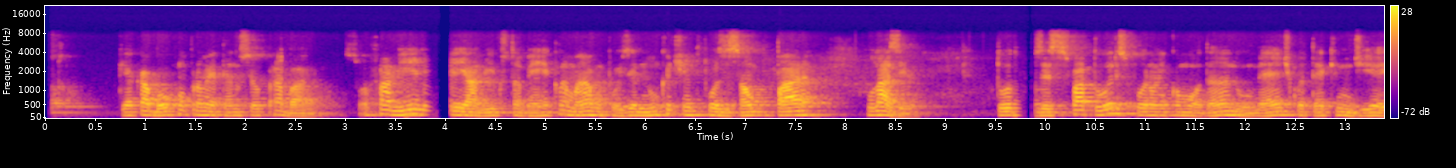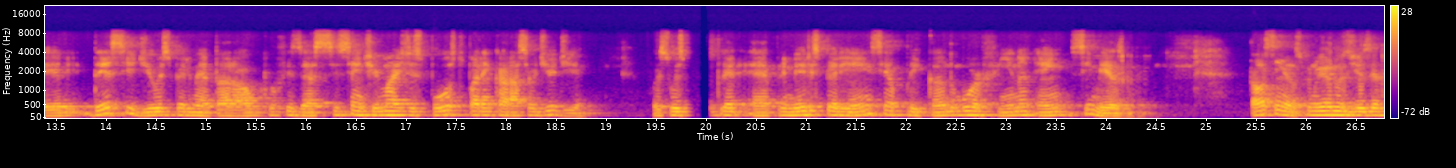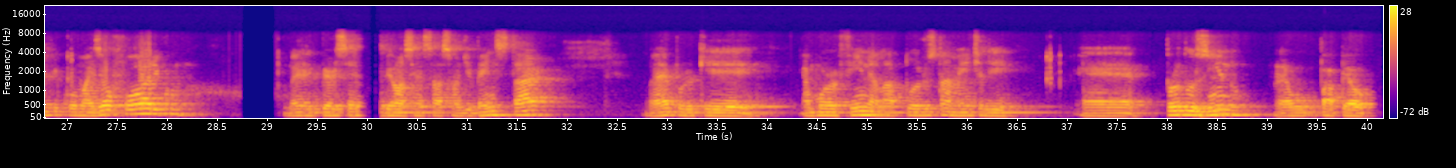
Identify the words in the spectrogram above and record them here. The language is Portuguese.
que acabou comprometendo seu trabalho. Sua família e amigos também reclamavam, pois ele nunca tinha disposição para o lazer. Todos esses fatores foram incomodando o médico até que um dia ele decidiu experimentar algo que o fizesse se sentir mais disposto para encarar seu dia a dia. Foi sua é, primeira experiência aplicando morfina em si mesmo. Então, assim, nos primeiros dias ele ficou mais eufórico, né, ele percebeu uma sensação de bem-estar, né, porque a morfina ela atua justamente ali é, produzindo né, o papel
